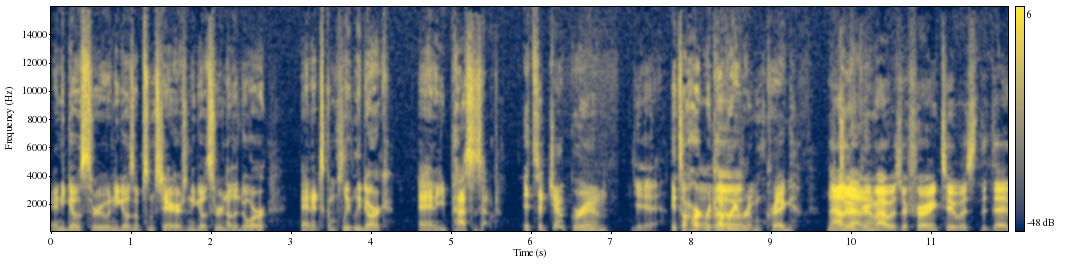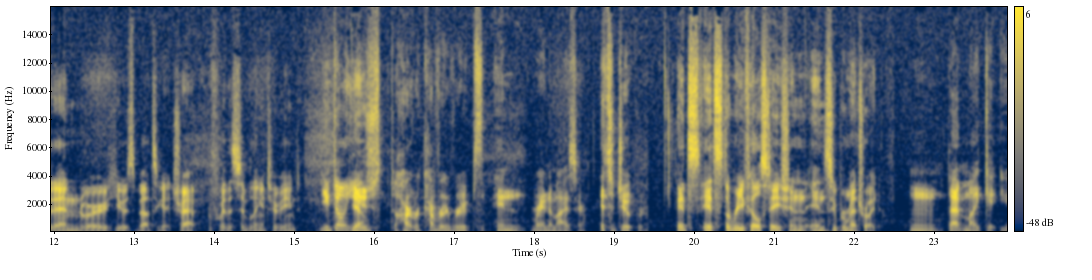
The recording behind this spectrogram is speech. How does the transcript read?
And he goes through, and he goes up some stairs, and he goes through another door, and it's completely dark, and he passes out. It's a joke room. Yeah. It's a heart recovery room, Craig. The No, joke no, room no. I was referring to was the dead end where he was about to get trapped before the sibling intervened. You don't Yeah. use heart recovery rooms in randomizer. It's a joke room. It's it's the refill station in Super Metroid. Mm, that might get you.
